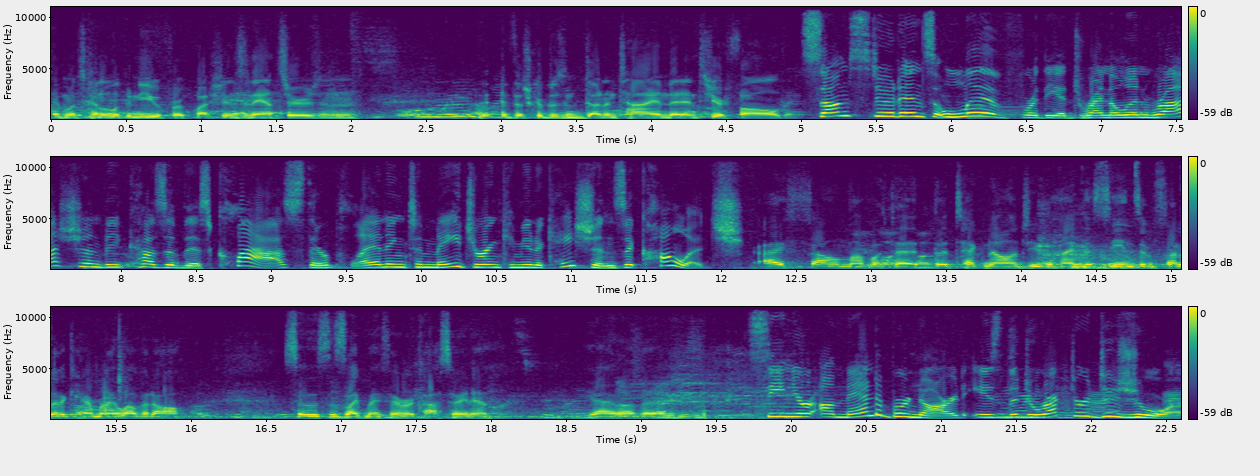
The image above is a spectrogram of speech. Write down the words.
everyone's kind of looking to you for questions and answers, and if the script isn't done in time, then it's your fault. Some students live for the adrenaline rush, and because of this class, they're planning to major in communications at college. I fell in love with it. The technology behind the scenes, in front of the camera, I love it all. So this is like my favorite class right now. Yeah, I love it. Senior Amanda Bernard is the director du jour.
